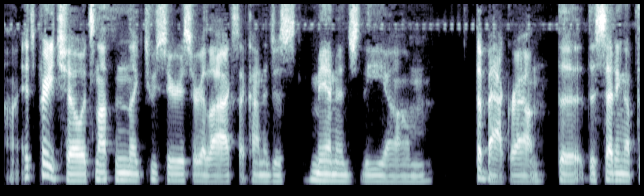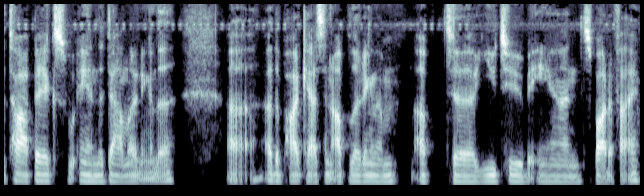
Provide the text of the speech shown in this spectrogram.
Uh, it's pretty chill. It's nothing like too serious or relaxed. I kind of just manage the um, the background, the the setting up the topics and the downloading of the uh, of the podcast and uploading them up to YouTube and Spotify.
